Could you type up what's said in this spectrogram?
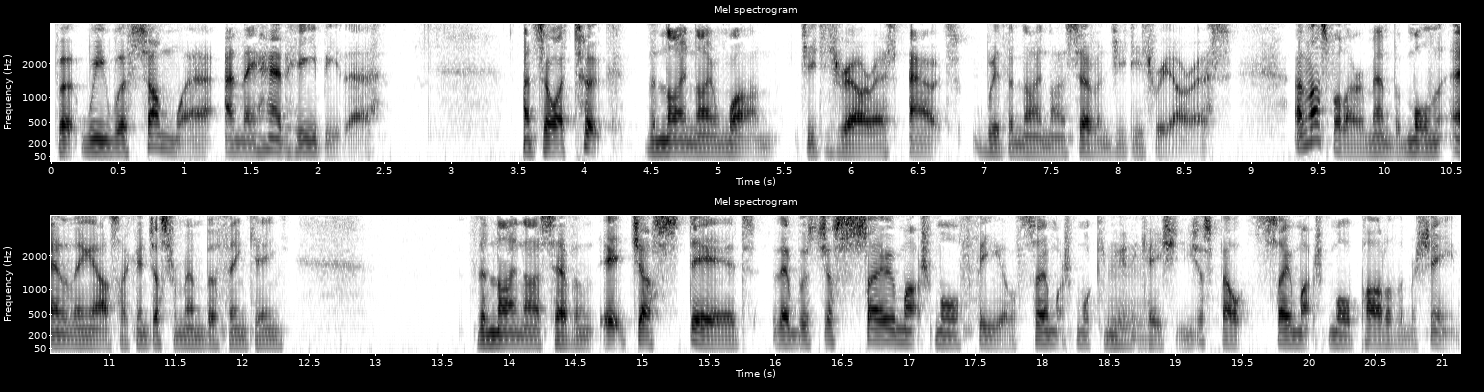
but we were somewhere and they had Hebe there. And so I took the 991 GT3 RS out with the 997 GT3 RS. And that's what I remember more than anything else. I can just remember thinking the 997, it just steered. There was just so much more feel, so much more communication. You just felt so much more part of the machine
